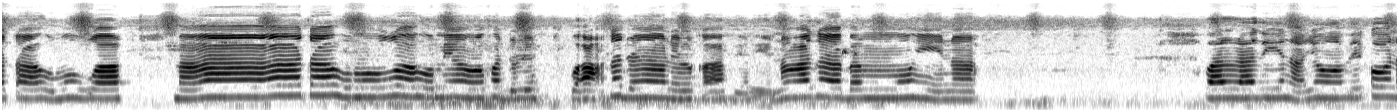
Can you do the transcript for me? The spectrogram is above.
آتاهم الله ما آتاهم الله من فضله وأعتدنا للكافرين عذابا مهينا والذين ينفقون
